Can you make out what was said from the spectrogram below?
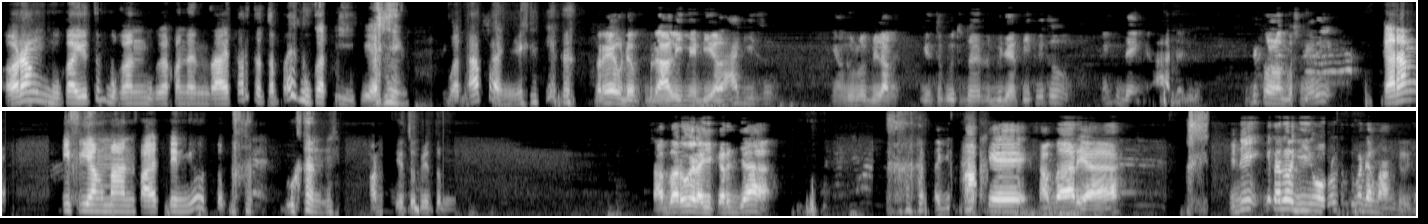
Orang buka YouTube bukan buka content writer tetap aja buka TV anjing buat apa anjing sebenarnya udah beralih media lagi tuh yang dulu bilang YouTube itu dari lebih dari TV itu kayaknya udah ada gitu. Tapi kalau gue sendiri sekarang TV yang manfaatin YouTube bukan YouTube YouTube. Sabar gue lagi kerja. Lagi pakai sabar ya. Jadi kita lagi ngobrol tiba ada yang manggil itu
